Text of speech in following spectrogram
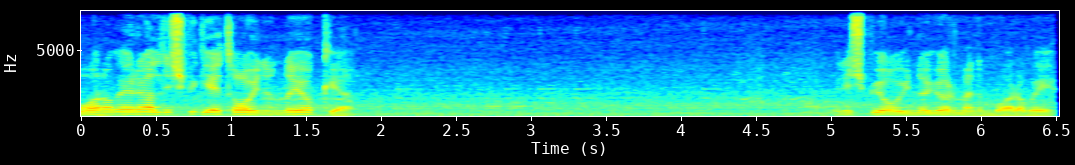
Bu araba herhalde hiçbir GTA oyununda yok ya. Ben hiçbir oyunda görmedim bu arabayı.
